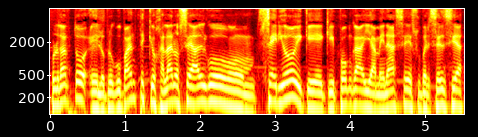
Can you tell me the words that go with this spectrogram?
Por lo tanto, eh, lo preocupante es que ojalá no sea algo serio y que, que ponga y amenace su presencia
